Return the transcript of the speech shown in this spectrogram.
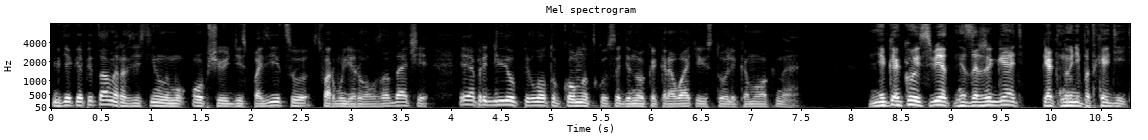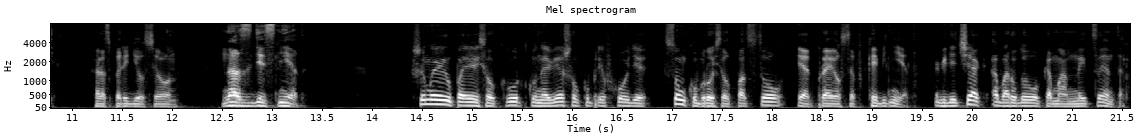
где капитан разъяснил ему общую диспозицию, сформулировал задачи и определил пилоту комнатку с одинокой кроватью и столиком у окна. «Никакой свет не зажигать, к окну не подходить», — распорядился он. «Нас здесь нет». Шимаил повесил куртку на вешалку при входе, сумку бросил под стол и отправился в кабинет, где Чак оборудовал командный центр.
